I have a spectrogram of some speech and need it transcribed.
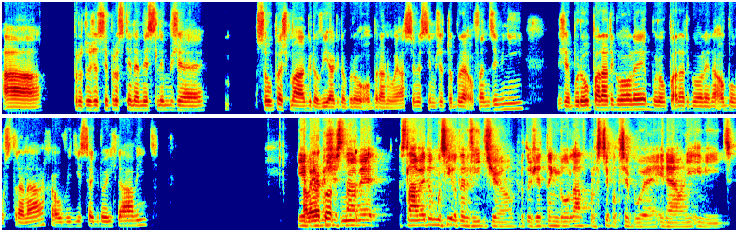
a protože si prostě nemyslím, že soupeř má kdo ví jak dobrou obranu. Já si myslím, že to bude ofenzivní, že budou padat góly, budou padat góly na obou stranách a uvidí se, kdo jich dá víc. Je Ale pravda, jako... že Slávě, Slávě to musí otevřít, že jo? protože ten gól prostě potřebuje, ideálně i víc.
